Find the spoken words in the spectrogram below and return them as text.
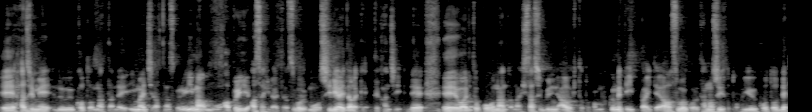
えー、始めることになったんで、いまいちだったんですけど、今もうアプリ朝開いたらすごいもう知り合いだらけって感じで、えー、割とこう、なんだろうな、久しぶりに会う人とかも含めていっぱいいて、あ、すごいこれ楽しいぞということで、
